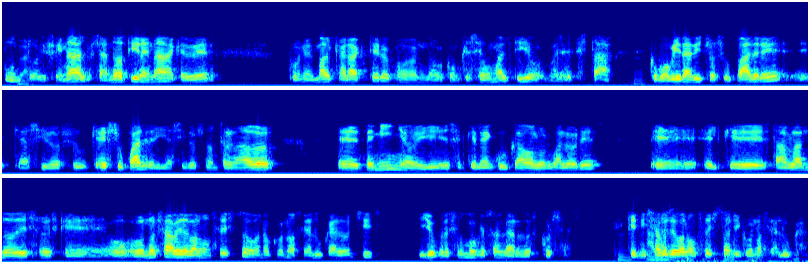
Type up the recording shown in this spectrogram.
punto claro. y final. O sea, no tiene nada que ver con el mal carácter o con, o con que sea un mal tío. Pues está, como bien ha dicho su padre, eh, que ha sido su, que es su padre y ha sido su entrenador eh, de niño y es el que le ha inculcado los valores. Eh, el que está hablando de eso es que o, o no sabe de baloncesto o no conoce a Luka Doncic y yo presumo que son las dos cosas que ni sabe de baloncesto ni conoce a Luca.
